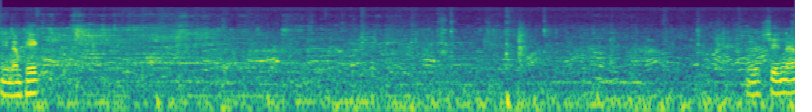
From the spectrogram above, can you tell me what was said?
นี่น้ำพริกลูกชิ้นนะ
